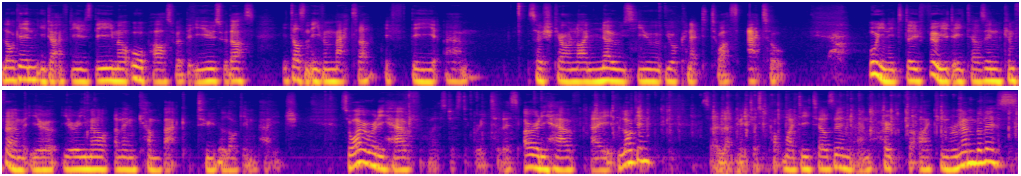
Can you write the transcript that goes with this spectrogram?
login, you don't have to use the email or password that you use with us. It doesn't even matter if the um, Social Care Online knows you, you're connected to us at all. All you need to do, fill your details in, confirm your, your email, and then come back to the login page. So I already have, let's just agree to this, I already have a login. So let me just pop my details in and hope that I can remember this.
